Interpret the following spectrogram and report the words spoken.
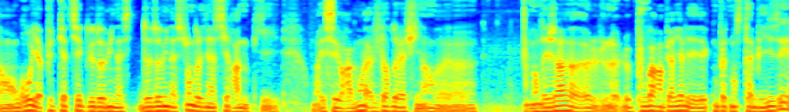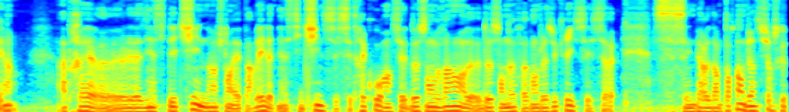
Euh, En gros, il y a plus de 4 siècles de, domina- de domination de la dynastie Han, qui, et c'est vraiment l'âge d'or de la Chine. hein, euh. Déjà, euh, le, pouvoir impérial est complètement stabilisé. hein. Après, la dynastie des Qin, hein, je t'en avais parlé, la dynastie Qin, c'est très court, hein, c'est 220, euh, 209 avant Jésus-Christ. C'est- une période importante, bien sûr, parce que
